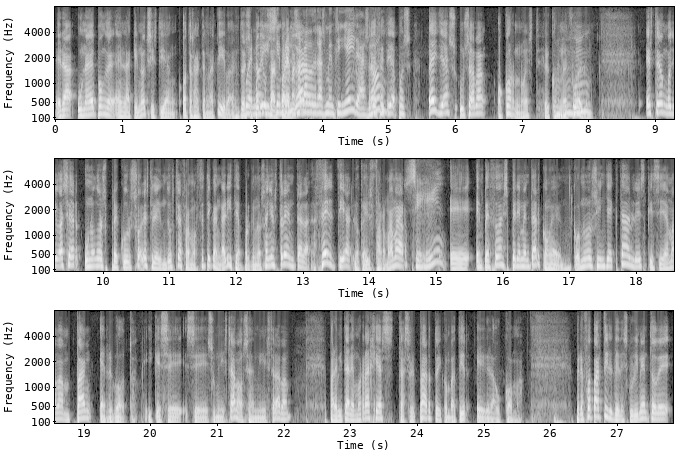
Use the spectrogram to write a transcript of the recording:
era una época en la que no existían otras alternativas. Entonces, bueno, y siempre hemos hablado de las menciñeiras, ¿no? Pues ellas usaban ocorno este, el cornezuelo. Este hongo llegó a ser uno de los precursores de la industria farmacéutica en Galicia, porque en los años 30 la Celtia, lo que es Farmamar, eh, empezó a experimentar con él, con unos inyectables que se llamaban pan ergot y que se, suministraban o se administraban para evitar hemorragias tras el parto y combatir el glaucoma. Pero fue a partir del descubrimiento de,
